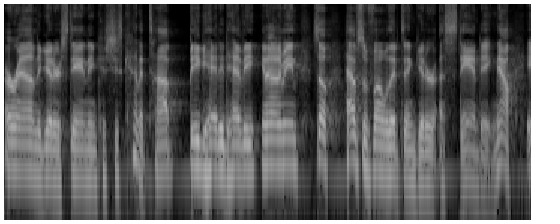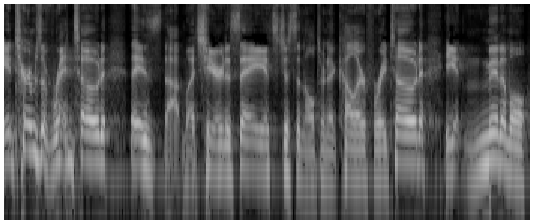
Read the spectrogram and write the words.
around to get her standing because she's kind of top big headed heavy. You know what I mean? So have some fun with it and get her a standing. Now, in terms of Red Toad, there's not much here to say. It's just an alternate color for a toad. You get minimal,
